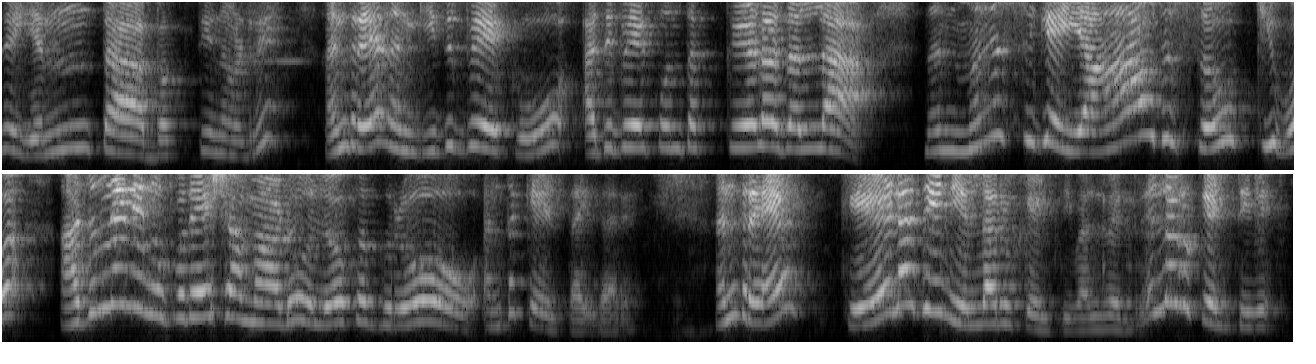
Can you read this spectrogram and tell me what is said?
ಅಂದ್ರೆ ಎಂತ ಭಕ್ತಿ ನೋಡ್ರಿ? ಅಂದ್ರೆ ನನ್ಗೆ ಇದು ಬೇಕು, ಅದು ಬೇಕು ಅಂತ ಕೇಳೋದಲ್ಲ. ನನ್ನ ಮನಸ್ಸಿಗೆ ಯಾವುದು ಸೌಖ್ಯವೋ ಅದನ್ನೇ ನೀನು ಉಪದೇಶ ಮಾಡು, ಲೋಕಗುರು ಅಂತ ಕೇಳ್ತಾ ಇದ್ದಾರೆ. ಅಂದ್ರೆ ಕೇಳೋದೇನು ಎಲ್ಲರೂ ಕೇಳ್ತೀವಿ ಅಲ್ವೇನ್ರಿ ಎಲ್ಲರೂ ಕೇಳ್ತೀವಿ.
